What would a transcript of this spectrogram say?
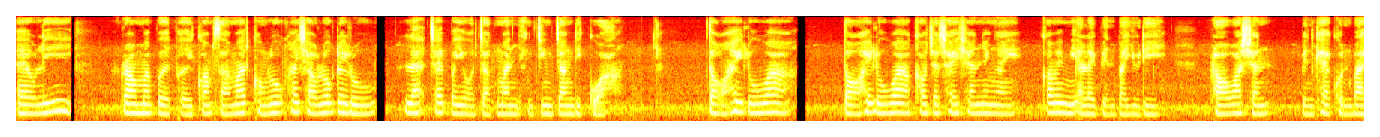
แอลลี่ เรามาเปิดเผยความสามารถของโลกให้ชาวโลกได้รู้ และใช้ประโยชน์จากมันอย่างจริงจังดีกว่า ต่อให้รู้ว่า ต่อให้รู้ว่าเขาจะใช้ฉันยังไง ก็ไม่มีอะไรเปลี่ยนไปอยู่ดี เพราะว่าฉันเป็นแค่คนใบ้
